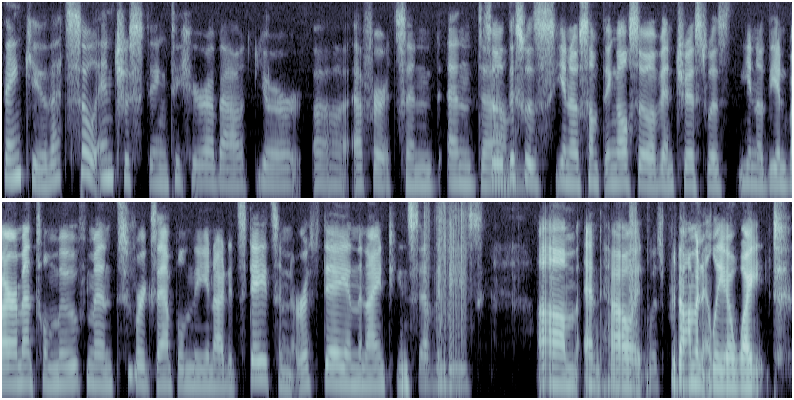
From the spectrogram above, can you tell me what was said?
thank you. That's so interesting to hear about your uh, efforts, and and um, so this um was, you know, something also of interest was, you know, the environmental movement, for example, in the United States and Earth Day in the 1970s, um, and how it was predominantly a white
